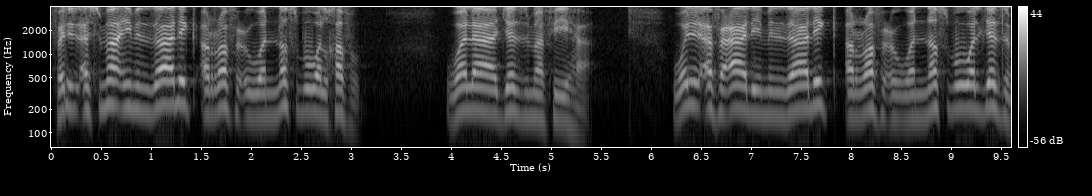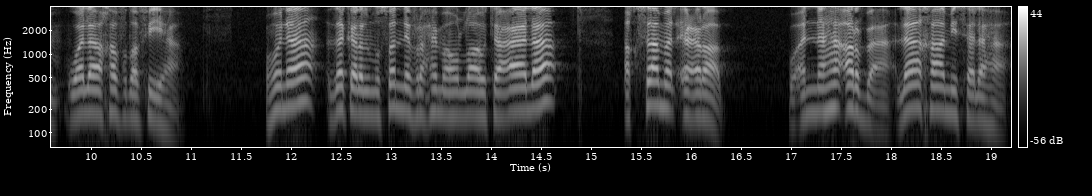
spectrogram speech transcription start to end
فللأسماء من ذلك الرفع والنصب والخفض ولا جزم فيها. وللأفعال من ذلك الرفع والنصب والجزم ولا خفض فيها. هنا ذكر المصنف رحمه الله تعالى أقسام الإعراب وأنها أربعة لا خامس لها.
